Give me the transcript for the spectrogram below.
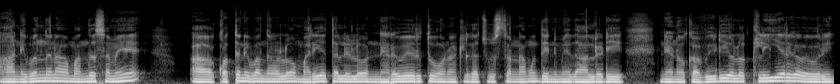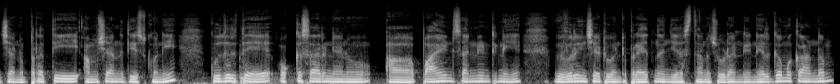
ఆ నిబంధన మందసమే కొత్త నిబంధనలో మరియ తల్లిలో నెరవేరుతూ ఉన్నట్లుగా చూస్తున్నాము. దీని మీద ఆల్రెడీ నేను ఒక వీడియోలో క్లియర్గా వివరించాను. ప్రతి అంశాన్ని తీసుకొని కుదిరితే ఒక్కసారి నేను ఆ పాయింట్స్ అన్నింటినీ వివరించేటువంటి ప్రయత్నం చేస్తాను. చూడండి నిర్గమకాండం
